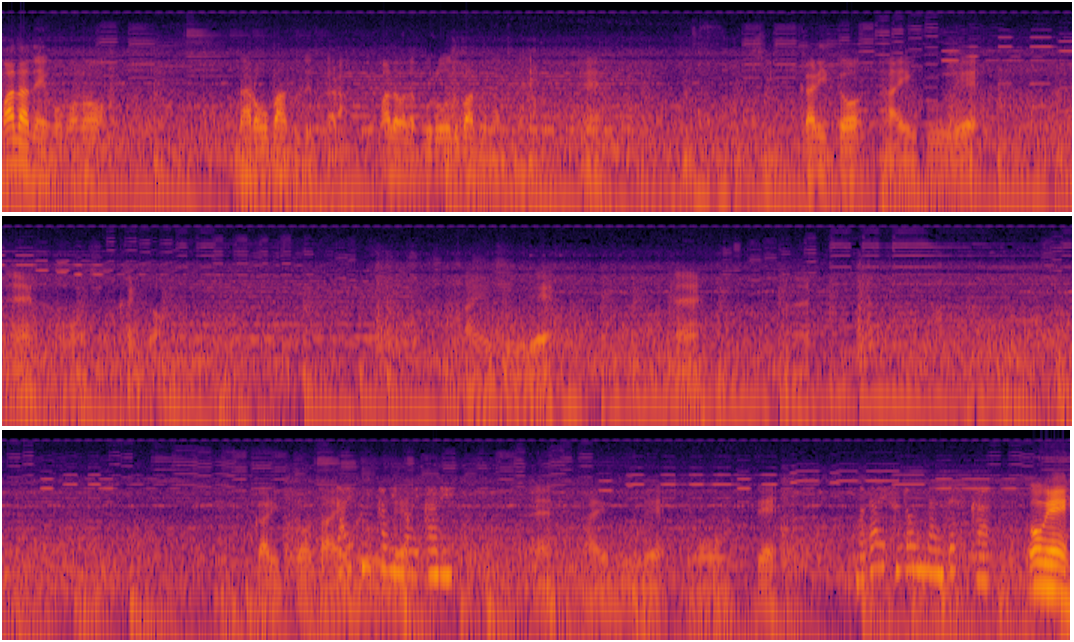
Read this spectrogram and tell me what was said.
まだねここのナローバンドですからまだまだブロードバンドになってないね。しっかりと台風でねこうしっかりと。台風でね。ねしっかりと台台風風でね。台風で覆って。まだ S ドンなんですか？OK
